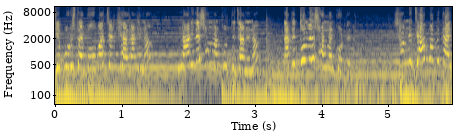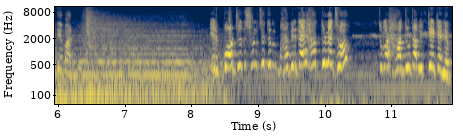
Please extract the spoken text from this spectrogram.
যে পুরুষ তার বউ বাচ্চার খেয়াল রাখে না, নারীদের সম্মান করতে জানে না, তাকে তুমিও সম্মান করবে না। সামনে যা পাবে তাই দিয়ে মারবে এরপর যদি শুনেছি তুমি ভাবির গায়ে হাত তুলেছ তোমার হাত দুটো আমি কেটে নেব।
